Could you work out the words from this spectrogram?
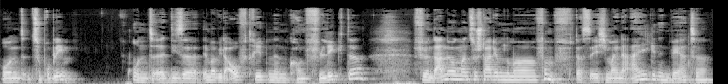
und zu Problemen. Und äh, diese immer wieder auftretenden Konflikte führen dann irgendwann zu Stadium Nummer 5, dass ich meine eigenen Werte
